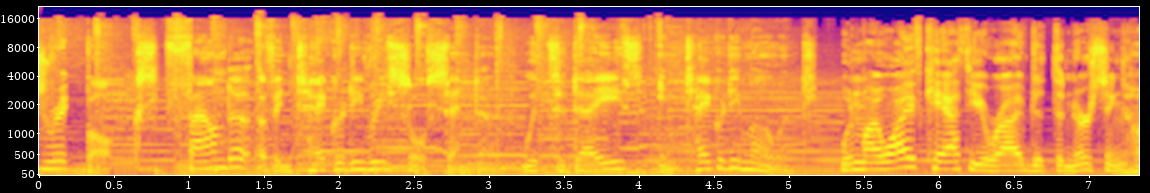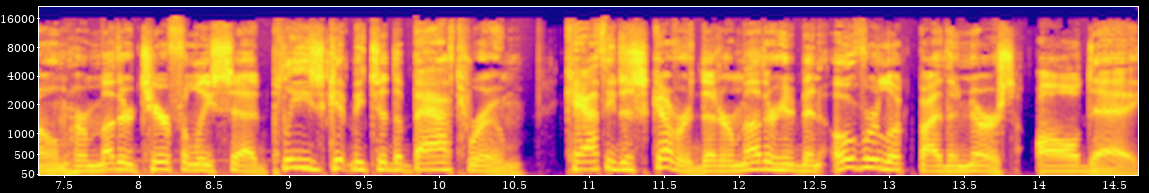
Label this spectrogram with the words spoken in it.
Here's Rick Boxx, founder of Integrity Resource Center, with today's Integrity Moment. When my wife Kathy arrived at the nursing home, her mother tearfully said, Please get me to the bathroom. Kathy discovered that her mother had been overlooked by the nurse all day.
